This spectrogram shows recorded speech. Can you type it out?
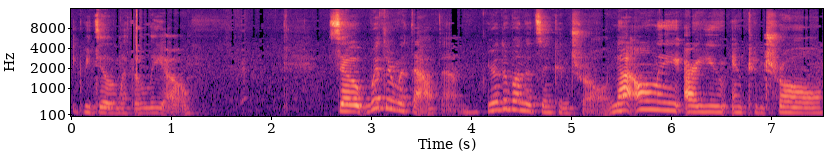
You could be dealing with a Leo. So, with or without them, you're the one that's in control. Not only are you in control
